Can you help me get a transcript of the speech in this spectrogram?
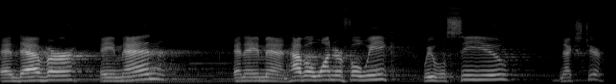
and ever. Amen and amen. Have a wonderful week. We will see you next year.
